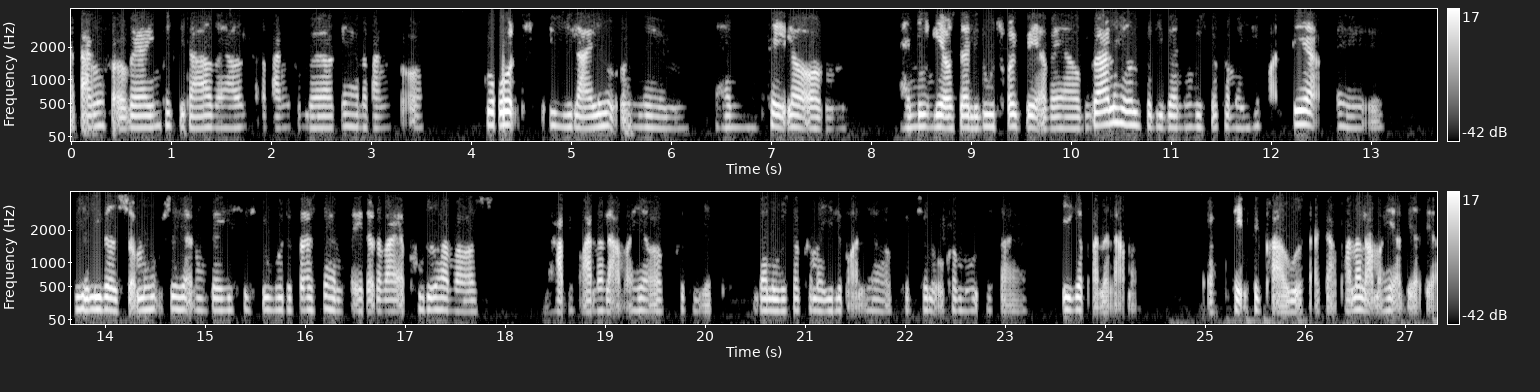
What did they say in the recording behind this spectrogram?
er bange for at være inde på sit eget værelse, han er bange for mørke, han er bange for at gå rundt i lejligheden. Øh, han taler om, at han egentlig også er lidt utryg ved at være oppe i børnehaven, fordi hvad nu hvis der kommer ildebrand der? Øh, vi har lige været i sommerhuset her nogle dage sidste uge, det første han sagde, da der var, at jeg puttede ham var også, har vi brandalarmer heroppe, fordi at, hvad nu hvis der kommer ildebrand heroppe, kan vi så nå at komme ud, hvis der ikke er brandalarmer. Ja, pænt fik peget ud og sagt, at der er brandalarmer her og der og der.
